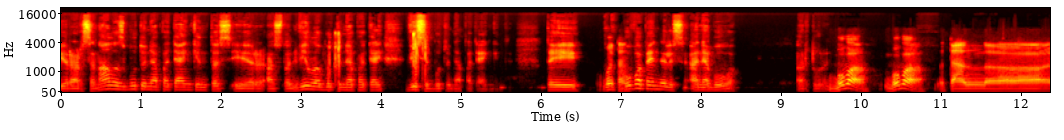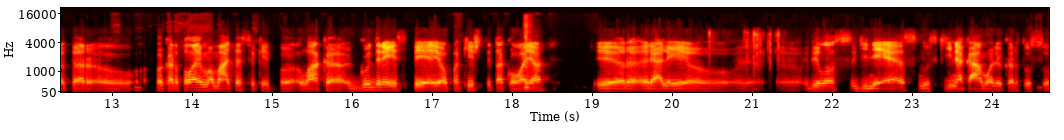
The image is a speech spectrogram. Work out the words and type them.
ir Arsenalas būtų nepatenkintas, ir Aston Villa būtų nepatenkintas, visi būtų nepatenkinti. Tai Būtent. buvo pendelis, a nebuvo, Artūrai. Buvo, buvo. Ten uh, per uh, pakartojimą matėsi, kaip Laka gudriai spėjo pakišti tą koją ir realiai uh, Vilos gynėjas nuskynė kamolį kartu su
